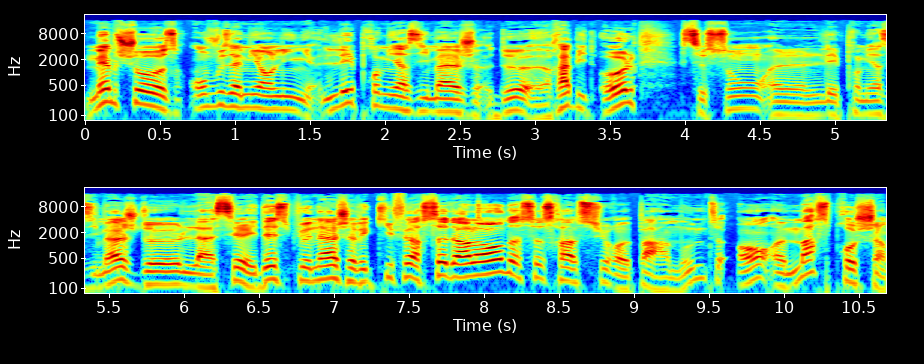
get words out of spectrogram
Même chose, on vous a mis en ligne les premières images de euh, Rabbit Hole. Ce sont euh, les premières images de la série d'espionnage avec Kiefer Sutherland. Ce sera sur Paramount en mars prochain.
